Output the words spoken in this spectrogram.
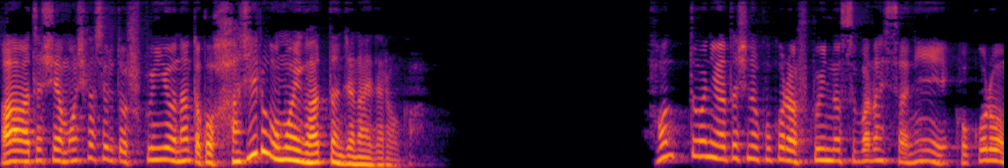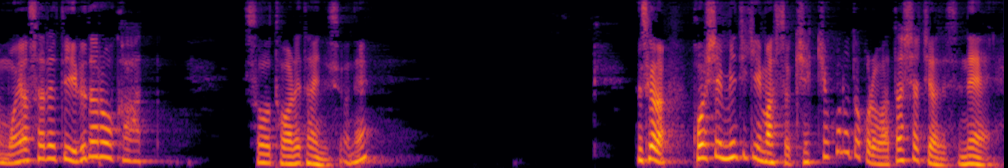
ああ、私はもしかすると福音をなんかこう恥じる思いがあったんじゃないだろうか。本当に私の心は福音の素晴らしさに心を燃やされているだろうか。そう問われたいんですよね。ですから、こうして見てきますと、結局のところ私たちはですね、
